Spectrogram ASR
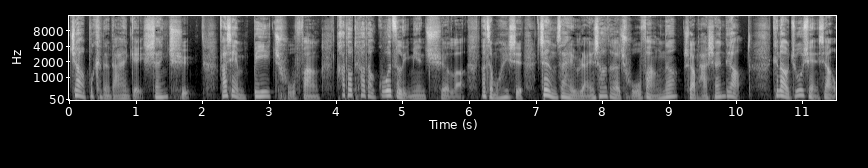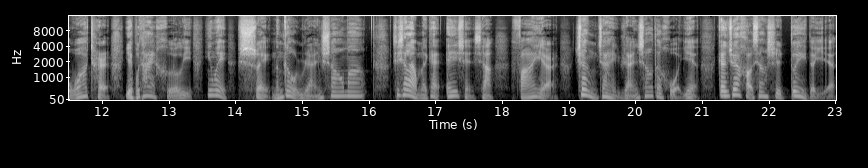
叫不可能答案给删去。发现 B 厨房，它都跳到锅子里面去了，那怎么会是正在燃烧的厨房呢？所以要把它删掉。看到猪选项 water 也不太合理，因为水能够燃烧吗？接下来我们来看 A 选项 fire 正在燃烧的火焰，感觉好像是对的耶。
